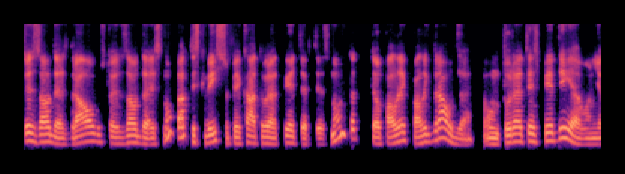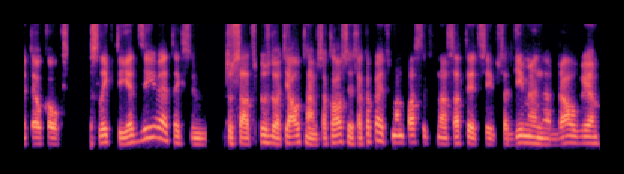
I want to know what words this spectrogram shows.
Tu esi zaudējis draugus, tu esi zaudējis nu, faktiski visu, pie kā tu varētu pieķerties. Nu, tad tev paliek palikt draudzē un turēties pie Dieva. Un, ja tev kaut kas slikti iet dzīvē, teiksim, tu sāc uzdot jautājumus, klausies, kāpēc man pasliktinās attiecības ar ģimeni, ar draugiem,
